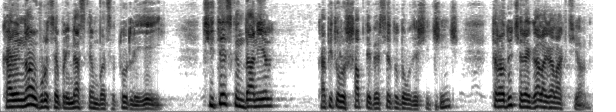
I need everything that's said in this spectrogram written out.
care n-au vrut să primească învățăturile ei. Citesc în Daniel, capitolul 7, versetul 25, traducerea Gala Galaction.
